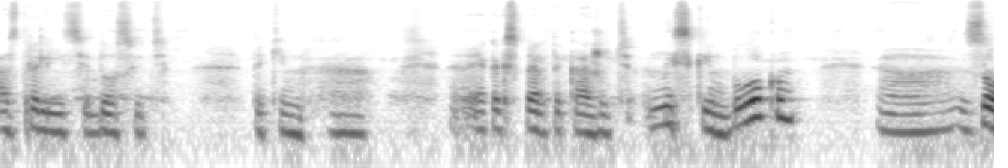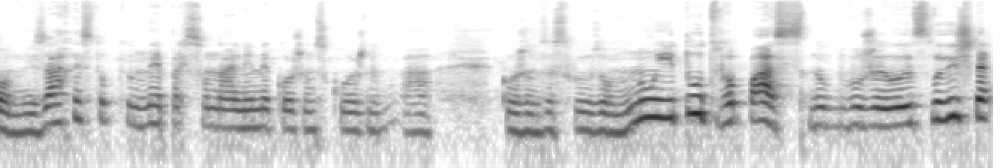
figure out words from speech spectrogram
австралійці досить таким, е, як експерти кажуть, низьким блоком. Е, Зонний захист, тобто не персональний, не кожен з кожним, а кожен за свою зону. Ну і тут пас, ну вже вийшли,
